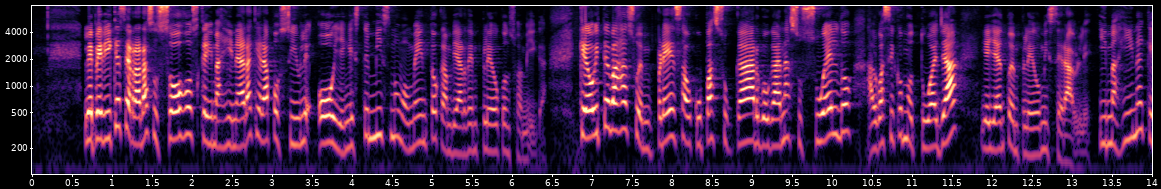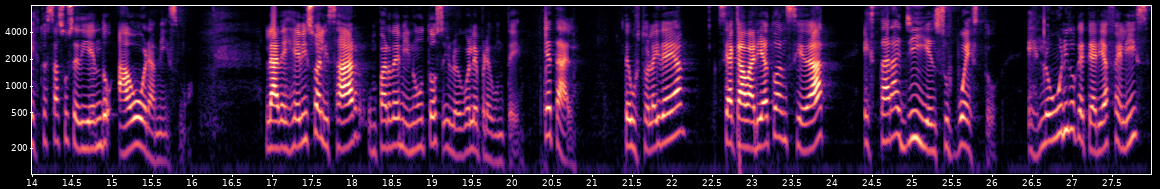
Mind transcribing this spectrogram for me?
Le pedí que cerrara sus ojos, que imaginara que era posible hoy, en este mismo momento, cambiar de empleo con su amiga. Que hoy te vas a su empresa, ocupas su cargo, ganas su sueldo, algo así como tú allá y ella en tu empleo miserable. Imagina que esto está sucediendo ahora mismo. La dejé visualizar un par de minutos y luego le pregunté, ¿qué tal? ¿Te gustó la idea? ¿Se acabaría tu ansiedad? Estar allí en su puesto es lo único que te haría feliz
